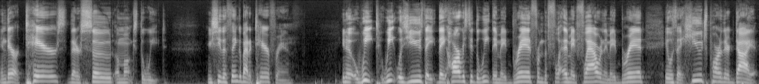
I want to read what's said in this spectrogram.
and there are tares that are sowed amongst the wheat. You see, the thing about a tare, friend, you know, wheat. Wheat was used. They, they harvested the wheat. They made bread from the. Fl- they made flour and they made bread. It was a huge part of their diet.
